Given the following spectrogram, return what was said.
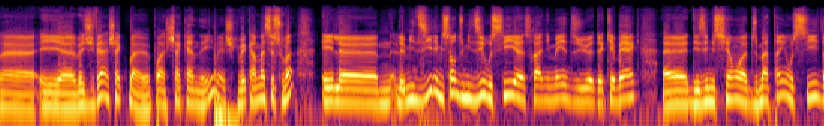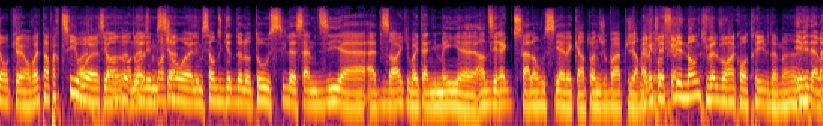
Euh, et euh, ben, j'y vais à chaque, ben, pas à chaque année, mais j'y vais quand même assez souvent. Et le, le midi, l'émission du midi aussi euh, sera animée du, de Québec, euh, des émissions euh, du matin aussi. Donc, euh, on va être en partie au Ouais, euh, Salon on, a l'émission euh, l'émission du guide de l'auto aussi le samedi à, à 10h qui va être animée euh, en direct du salon aussi avec Antoine Joubert puis Germain Avec le filet de monde qui veulent vous rencontrer, évidemment. Évidemment.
